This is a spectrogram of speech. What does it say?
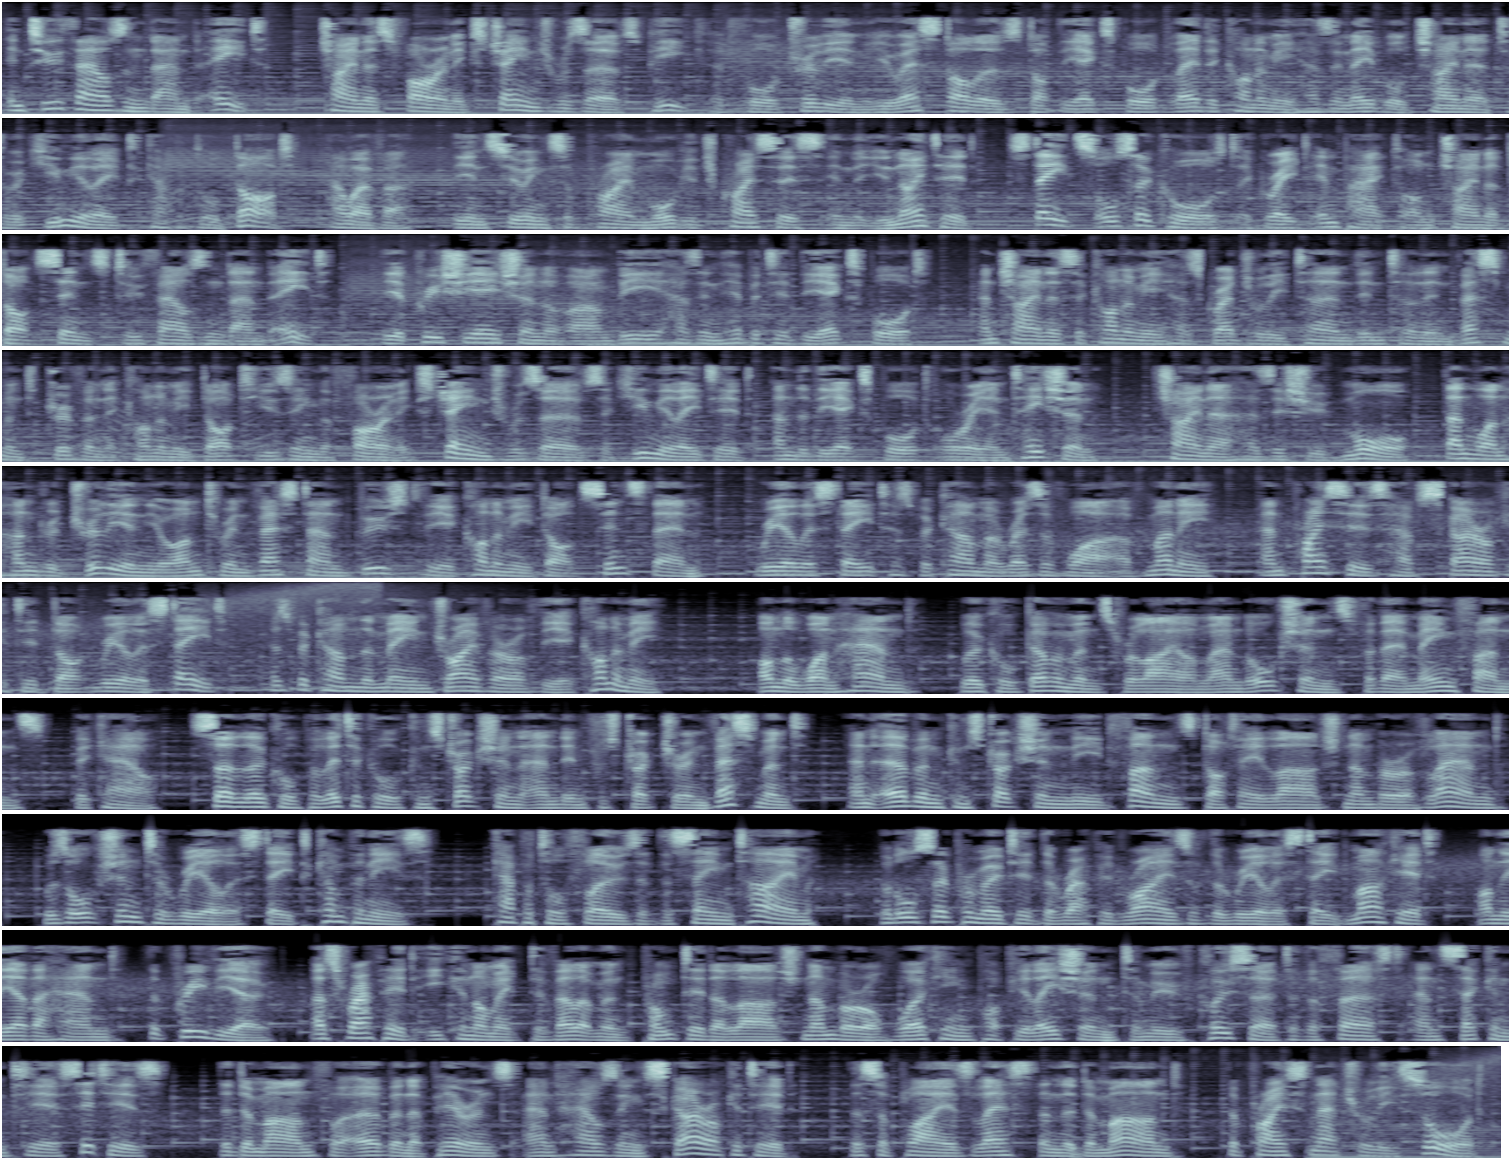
In 2008, China's foreign exchange reserves peaked at 4 trillion US dollars. The export-led economy has enabled China to accumulate capital. However, the ensuing subprime mortgage crisis in the United States also caused a great impact on China. Since 2008, the appreciation of RMB has inhibited the export, and China's economy has gradually turned into an investment-driven economy. Using the foreign exchange reserves accumulated under the export orientation, China has issued more than 100 trillion yuan to invest and boost the economy. Since then, real estate has become a reservoir of money, and prices have skyrocketed. Real estate has become the main driver of the economy. On the one hand, local governments rely on land auctions for their main funds, so local political construction and infrastructure investment, and urban construction need funds. A large number of land was auctioned to real estate companies. Capital flows at the same time, but also promoted the rapid rise of the real estate market. On the other hand, the Previo, as rapid economic development prompted a large number of working population to move closer to the first and second tier cities. The demand for urban appearance and housing skyrocketed, the supply is less than the demand, the price naturally soared,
